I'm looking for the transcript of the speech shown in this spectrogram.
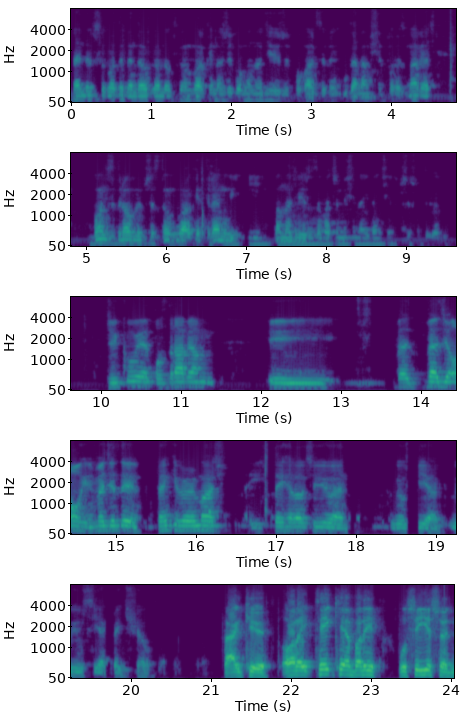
Będę w sobotę, będę oglądał Twoją walkę na żywo. Mam nadzieję, że po walce uda nam się porozmawiać. bądź zdrowy przez tą walkę, trenuj i mam nadzieję, że zobaczymy się na evencie w przyszłym tygodniu. Dziękuję, pozdrawiam i będzie ogień, będzie dym. Thank you very much. Say hello to you and we'll see a, we'll see a great show. Thank you. All right, take care, buddy. We'll see you soon.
